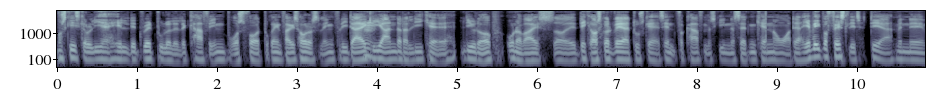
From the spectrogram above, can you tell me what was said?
måske skal du lige have hældt lidt Red Bull eller lidt kaffe indenbords, for at du rent faktisk holder så længe, fordi der er ikke mm. lige andre, der lige kan live dig op undervejs. Så øh, det kan også godt være, at du skal have tændt for kaffemaskinen og sætte en kande over der. Jeg ved ikke, hvor festligt det er, men øh,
